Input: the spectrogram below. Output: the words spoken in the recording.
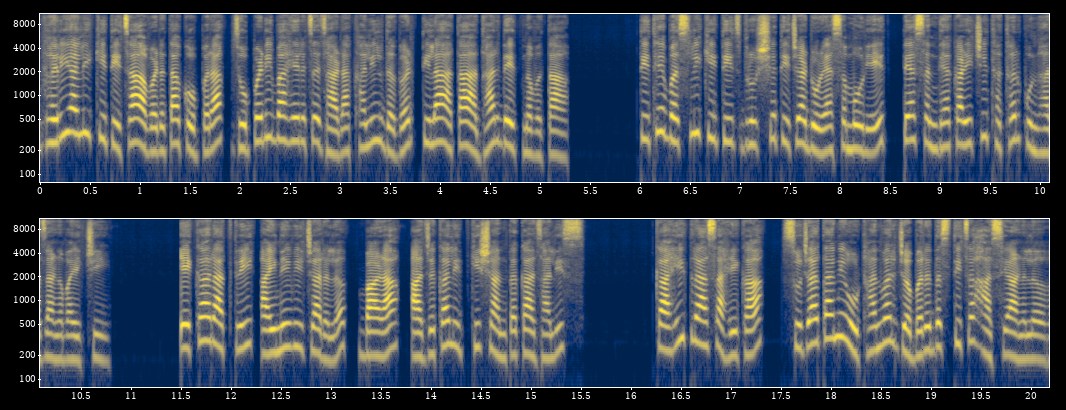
घरी आली की तिचा आवडता कोपरा झोपडीबाहेरचं झाडाखालील दगड तिला आता आधार देत नव्हता. तिथे बसली की तीच दृश्य तिच्या डोळ्यासमोर येत त्या संध्याकाळीची थथर पुन्हा जाणवायची. एका रात्री आईने विचारलं बाळा आजकाल इतकी शांत का झालीस? काही त्रास आहे का? सुजाताने ओठांवर जबरदस्तीचं हास्य आणलं.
